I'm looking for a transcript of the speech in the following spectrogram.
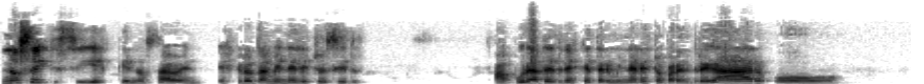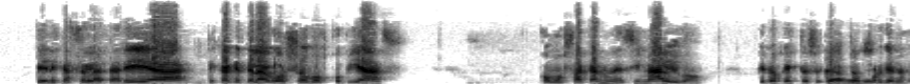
no sé si es que no saben, es creo también el hecho de decir, apurate, tenés que terminar esto para entregar, o tenés que hacer la tarea, deja que te la hago yo, vos copiás, como sacarnos de encima algo. Creo que esto es, esto porque nos.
